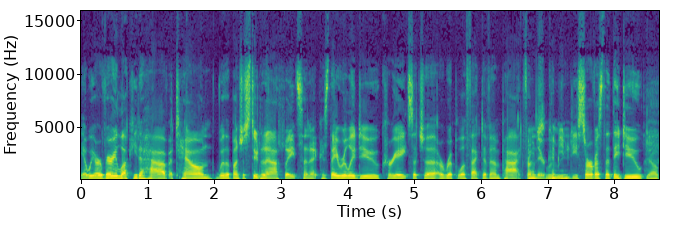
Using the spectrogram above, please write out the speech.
Yeah, we are very lucky to have a town with a bunch of student athletes in it because they really do create such a, a ripple effect of impact from their community service that they do. Yep.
